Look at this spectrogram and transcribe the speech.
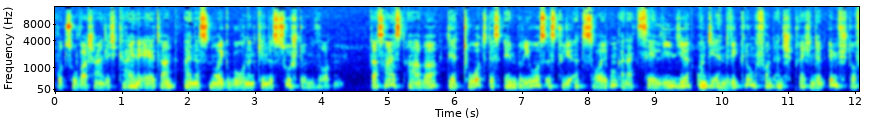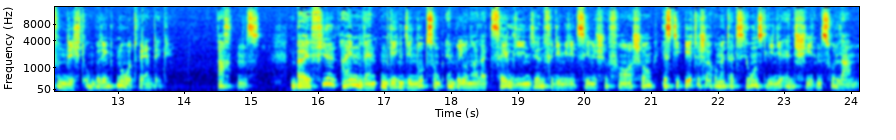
wozu wahrscheinlich keine Eltern eines neugeborenen Kindes zustimmen würden. Das heißt aber, der Tod des Embryos ist für die Erzeugung einer Zelllinie und die Entwicklung von entsprechenden Impfstoffen nicht unbedingt notwendig. Achtens. Bei vielen Einwänden gegen die Nutzung embryonaler Zelllinien für die medizinische Forschung ist die ethische Argumentationslinie entschieden zu lang.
